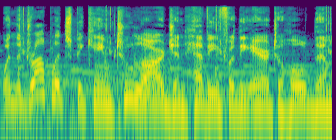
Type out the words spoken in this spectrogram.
When the droplets became too large and heavy for the air to hold them,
